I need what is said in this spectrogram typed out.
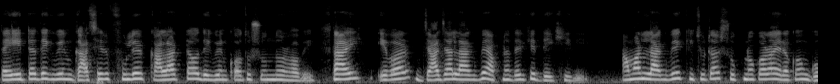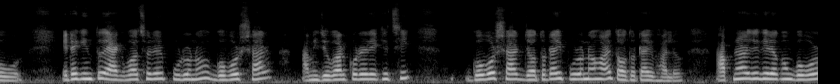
তাই এটা দেখবেন গাছের ফুলের কালারটাও দেখবেন কত সুন্দর হবে। তাই এবার যা যা লাগবে আপনাদেরকে দেখিয়ে দিই। আমার লাগবে কিছুটা শুকনো করা এরকম গোবর। এটা কিন্তু এক বছরের পুরনো গোবর সার আমি জোগাড় করে রেখেছি। গোবর সার যতটাই পুরনো হয় ততটাই ভালো। আপনারা যদি এরকম গোবর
